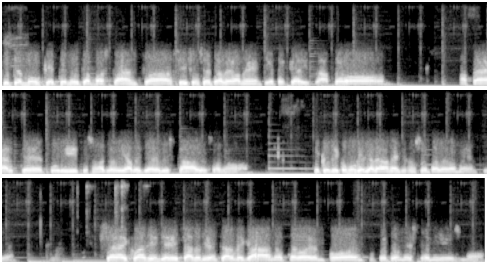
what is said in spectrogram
Tutte mucche tenute abbastanza, sì, sono sempre allevamenti, per carità, però aperte, pulite, sono andato lì a vedere le stalle, sono... e così, comunque gli allevamenti sono sempre allevamenti. Eh. Sarei quasi indirizzato a diventare vegano, però è un po', è un po proprio un estremismo,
